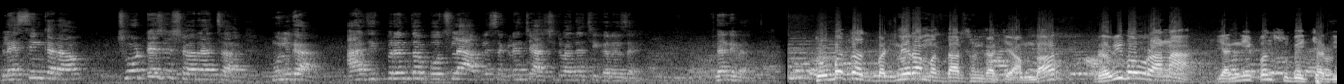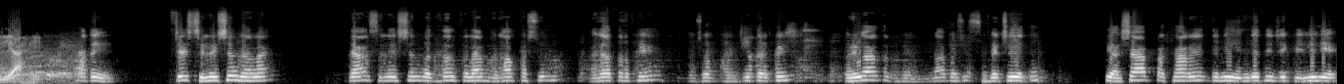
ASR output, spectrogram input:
ब्लेसिंग कराव. छोट्याशा शहराचा मुलगा आज इथपर्यंत पोहोचलाय. आपल्या सगळ्यांच्या आशीर्वादाची गरज आहे. धन्यवाद. सोबतच बडनेरा मतदारसंघाचे आमदार रविभाऊ राणा यांनी पण शुभेच्छा दिल्या आहेत. मध्ये जे सिलेक्शन झालंय त्या सिलेक्शनबद्दल त्याला मनापासून माझ्यातर्फे माझ्या परिवारातर्फे मनापासून शुभेच्छा देतो. की अशा प्रकारे त्यांनी इंदती जी केलेली आहे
